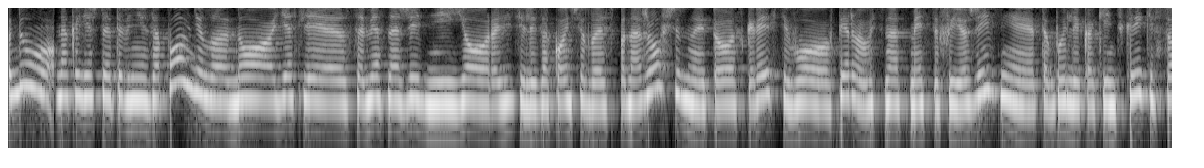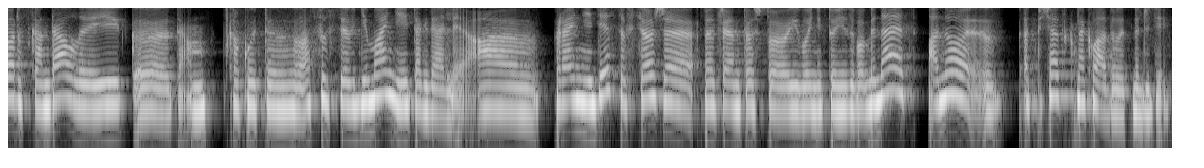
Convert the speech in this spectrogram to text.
Ну, она, конечно, этого не запомнила, но если совместная жизнь ее родителей закончилась по ножовщиной, то, скорее всего, всего в первые 18 месяцев ее жизни это были какие-нибудь крики, ссоры, скандалы и э, там какое-то отсутствие внимания и так далее. А раннее детство все же, несмотря на то, что его никто не запоминает, оно э, отпечаток накладывает на людей.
